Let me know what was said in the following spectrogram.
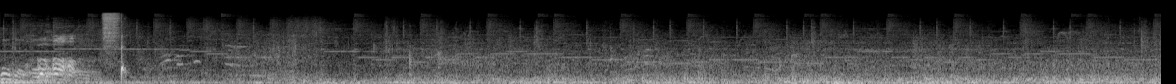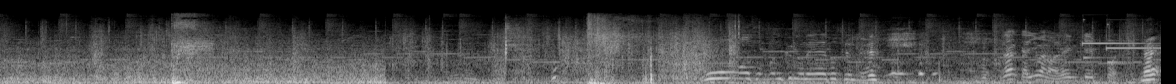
うん、おお こに来るよねどうしてんねなんか今のは連携っぽい。ね。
